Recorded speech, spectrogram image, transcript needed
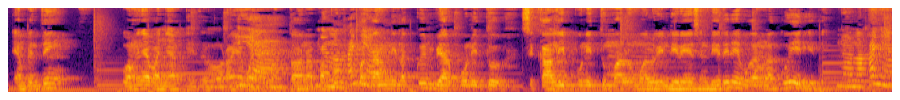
yang penting uangnya banyak gitu orangnya Iya. banyak nonton Nah, apa pun makanya. bakalan dilakuin biarpun itu sekalipun itu malu-maluin dirinya sendiri dia bakal ngelakuin gitu Nah makanya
